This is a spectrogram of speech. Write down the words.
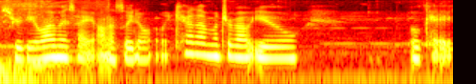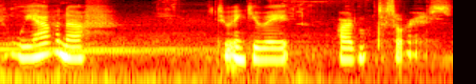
Struthiomimus, I honestly don't really care that much about you. Okay, we have enough to incubate our Edmontosaurus.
